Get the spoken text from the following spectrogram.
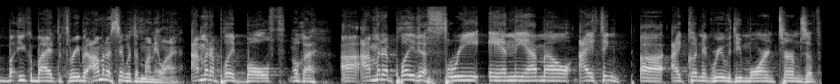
but you can buy it to three. But I'm going to stick with the money line. I'm going to play both. Okay. Uh, I'm going to play the three and the ML. I think uh, I couldn't agree with you more in terms of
